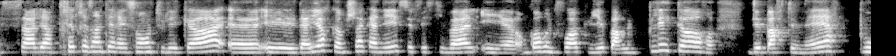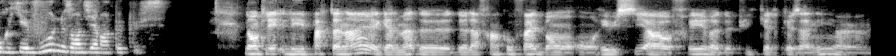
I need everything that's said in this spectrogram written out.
Ça a l'air très, très intéressant en tous les cas. et d'ailleurs, comme chaque année, ce festival est encore une fois appuyé par une pléthore de partenaires. Pourriez-vous nous en dire un peu plus? Donc, les, partenaires également de, de la Francophète bon, ont réussi à offrir depuis quelques années un,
